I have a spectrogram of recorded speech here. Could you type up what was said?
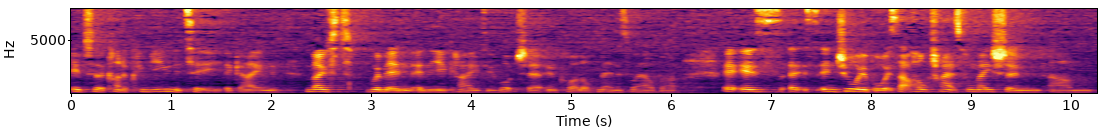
into a kind of community again. Most women in the UK do watch it, and quite a lot of men as well. But it is it's enjoyable. It's that whole transformation um,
